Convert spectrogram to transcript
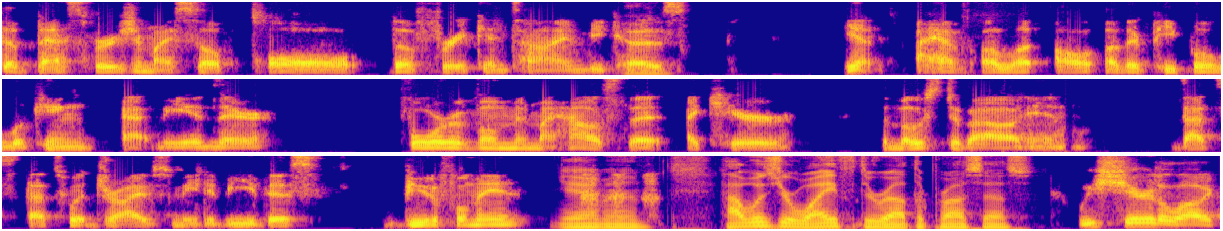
the best version of myself all the freaking time because yeah, I have a lot all other people looking at me and there four of them in my house that I care the most about and that's that's what drives me to be this beautiful man. Yeah, man. How was your wife throughout the process? We shared a lot of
